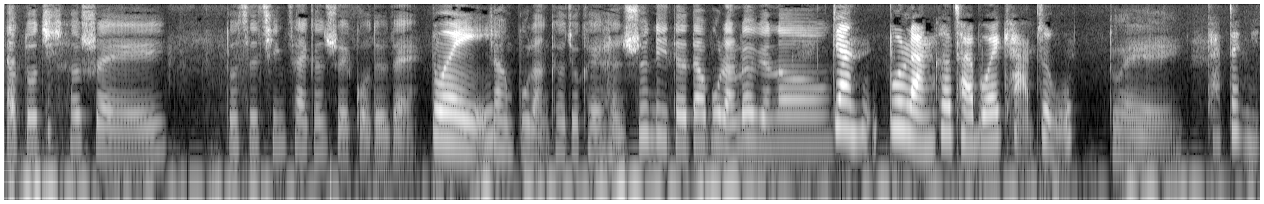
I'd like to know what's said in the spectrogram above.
要多喝水，多吃青菜跟水果，对不对？对。这样布朗克就可以很顺利的到布朗乐园喽。这样布朗克才不会卡住。对。卡在你。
